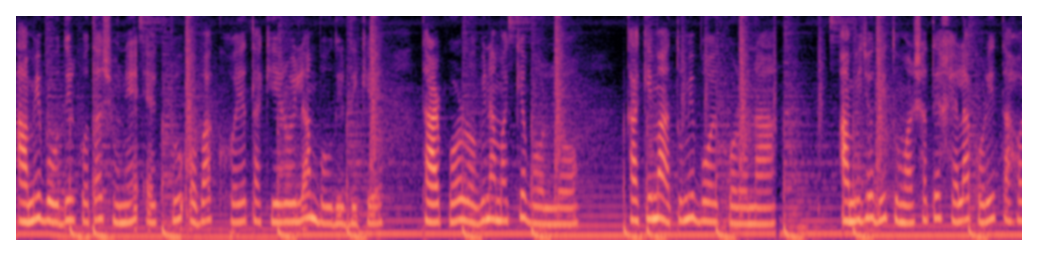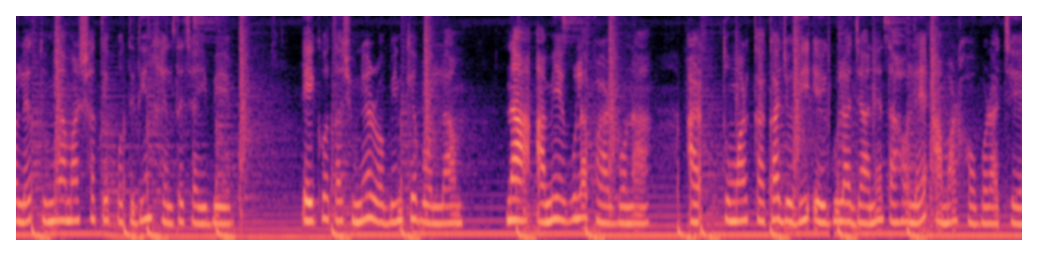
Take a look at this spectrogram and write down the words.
আমি বৌদির কথা শুনে একটু অবাক হয়ে তাকিয়ে রইলাম বৌদির দিকে। তারপর রবিন আমাকে বলল, কাকিমা, তুমি বই করো না। আমি যদি তোমার সাথে খেলা করি তাহলে তুমি আমার সাথে প্রতিদিন খেলতে চাইবে। এই কথা শুনে রবিনকে বললাম, না, আমি এগুলা পারব না। আর তোমার কাকা যদি এগুলা জানে তাহলে আমার খবর আছে।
